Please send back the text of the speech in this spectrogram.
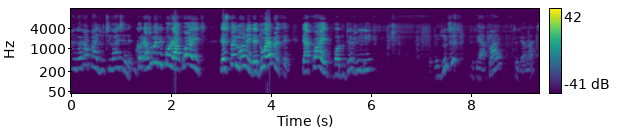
and the other part is utilizing it. Because there are so many people they acquire it. They spend money, they do everything. They acquire it, but do they really do they use it? Do they apply it to their lives?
